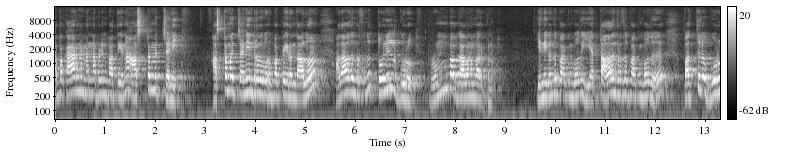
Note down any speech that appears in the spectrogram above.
அப்போ காரணம் என்ன அப்படின்னு பார்த்தீங்கன்னா அஷ்டம சனி. அஷ்டம சனின்றது ஒரு பக்கம் இருந்தாலும் அதாவதுன்றது வந்து தொழில் குரு. ரொம்ப கவனமாக இருக்கணும். இன்றைக்கி வந்து பார்க்கும்போது எட்டு பார்க்கும்போது பத்தில் குரு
